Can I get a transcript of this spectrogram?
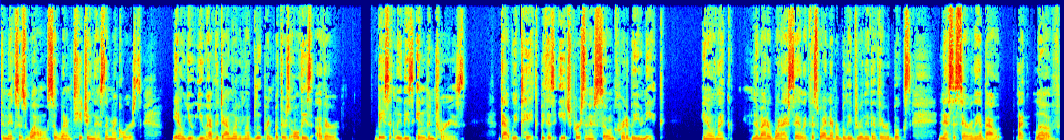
the mix as well. So when I'm teaching this in my course, you know, you, you have the download and love blueprint, but there's all these other, basically these inventories that we take because each person is so incredibly unique. You know, like no matter what I say, like this way, I never believed really that there are books necessarily about like love.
